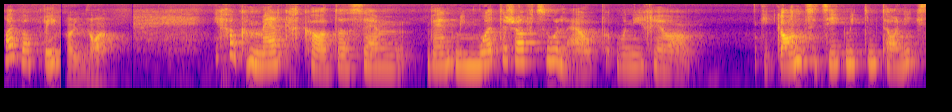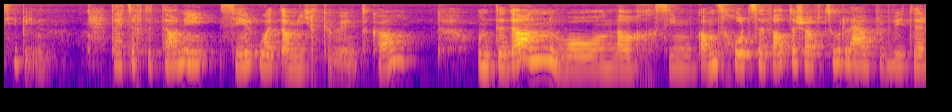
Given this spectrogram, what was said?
Hi Papi. Hi Noah. Ich habe gemerkt, dass ähm, während meinem Mutterschaftsurlaub, wo ich ja die ganze Zeit mit dem Tani war, da hat sich der Tani sehr gut an mich gewöhnt. Und der Dan, der nach seinem ganz kurzen Vaterschaftsurlaub wieder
